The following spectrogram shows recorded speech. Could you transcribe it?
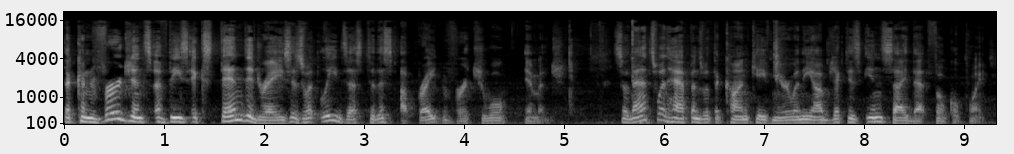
The convergence of these extended rays is what leads us to this upright virtual image. So that's what happens with the concave mirror when the object is inside that focal point.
